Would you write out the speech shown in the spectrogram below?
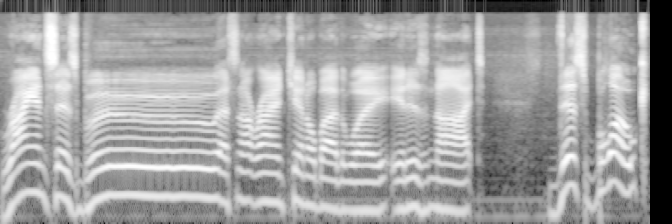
Ryan says, boo. That's not Ryan Kennel, by the way. It is not. This bloke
